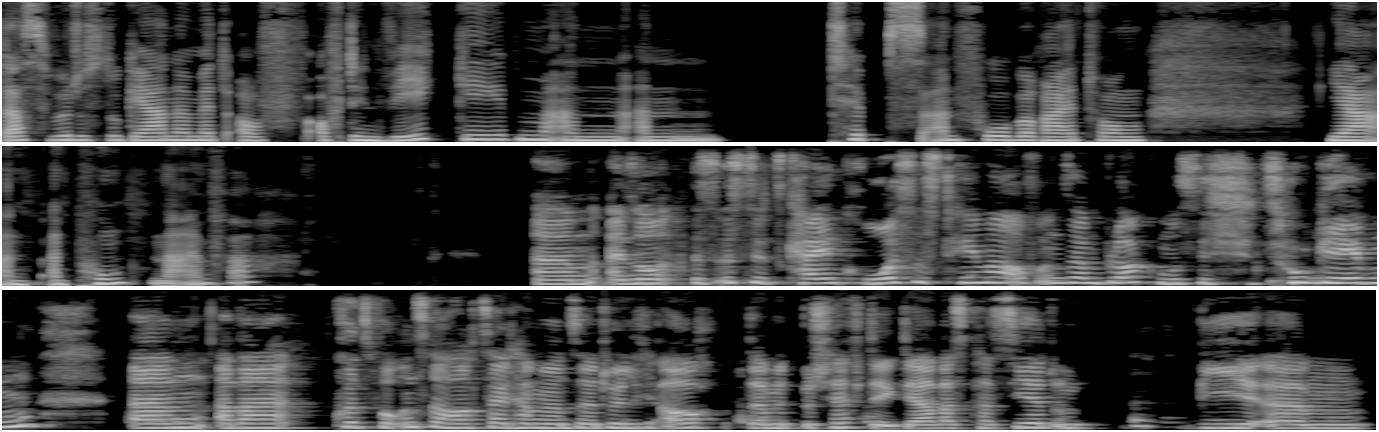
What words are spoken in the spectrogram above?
das würdest du gerne mit auf, auf den Weg geben an, an Tipps, an Vorbereitung, ja, an, an Punkten einfach? Ähm, also es ist jetzt kein großes Thema auf unserem Blog, muss ich zugeben. Ähm, aber kurz vor unserer Hochzeit haben wir uns natürlich auch damit beschäftigt, ja, was passiert und wie ähm,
